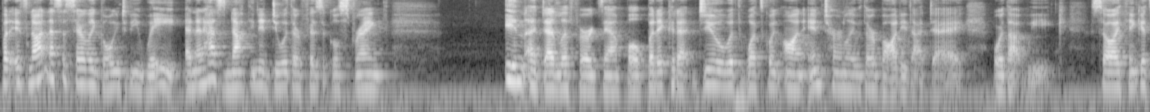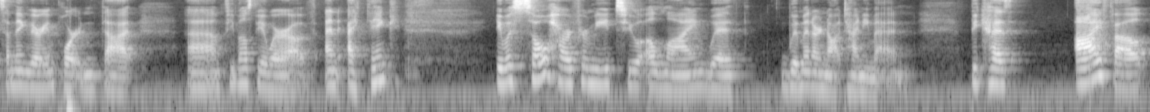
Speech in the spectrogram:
But it's not necessarily going to be weight, and it has nothing to do with their physical strength in a deadlift, for example, but it could do with what's going on internally with their body that day or that week. So I think it's something very important that um, females be aware of. And I think it was so hard for me to align with women are not tiny men because I felt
